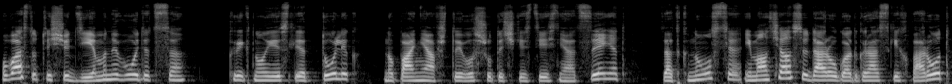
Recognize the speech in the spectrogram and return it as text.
У вас тут еще демоны водятся, крикнул ей вслед Толик, но поняв, что его шуточки здесь не оценят, заткнулся и молчал всю дорогу от городских ворот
